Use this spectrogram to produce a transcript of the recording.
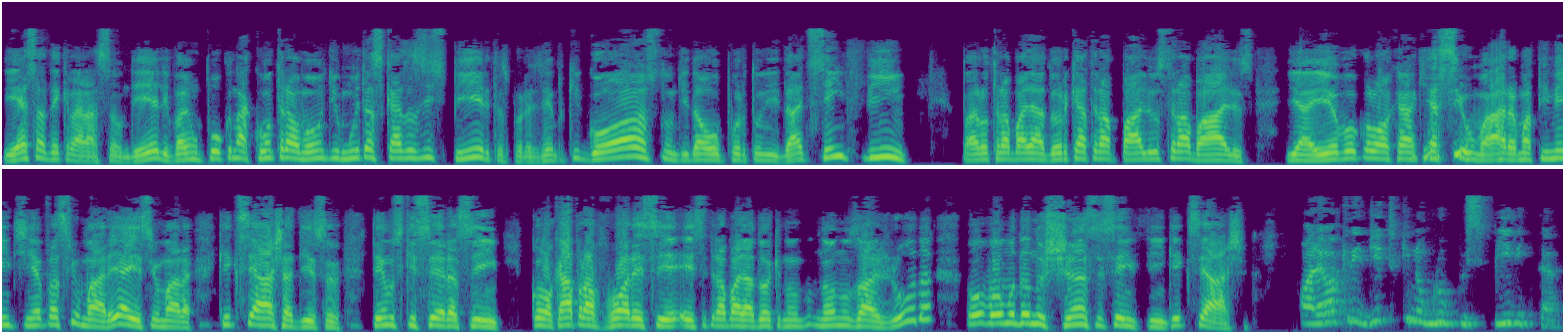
E essa declaração dele vai um pouco na contramão de muitas casas espíritas, por exemplo, que gostam de dar oportunidade sem fim para o trabalhador que atrapalha os trabalhos. E aí eu vou colocar aqui a Silmara, uma pimentinha para a Silmara. E aí, Silmara, o que, que, você acha disso? Temos que ser assim, colocar para fora esse, esse trabalhador que não, não nos ajuda, ou vamos dando chance sem fim? O que, que você acha? Olha, eu acredito que no grupo espírita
